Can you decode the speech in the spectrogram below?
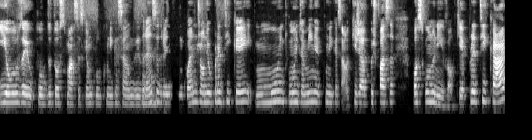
e eu usei o Clube de Toastmasters, que é um clube de comunicação de liderança, uhum. durante 5 anos, onde eu pratiquei muito, muito a minha comunicação. Aqui já depois passa para o segundo nível, que é praticar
